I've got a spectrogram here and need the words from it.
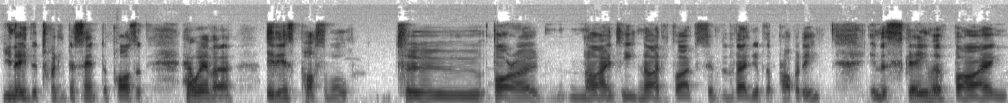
you need the 20% deposit. However, it is possible to borrow 90, 95% of the value of the property. In the scheme of buying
